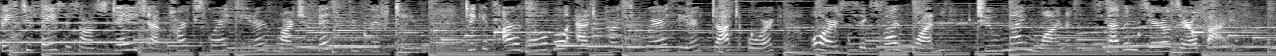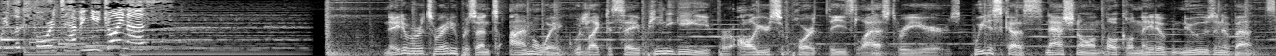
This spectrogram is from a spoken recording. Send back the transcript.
Face to Face is on stage at Park Square Theater March 5th through 15th. Tickets are available at parksquaretheater.org or 651 291 7005. We look forward to having you join us. Native Roots Radio presents I'm Awake would like to say Peeny Gigi for all your support these last three years. We discuss national and local Native news and events.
